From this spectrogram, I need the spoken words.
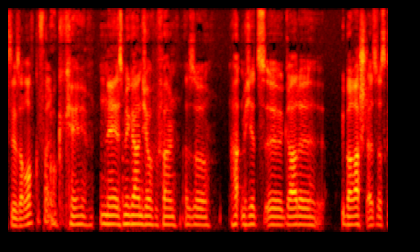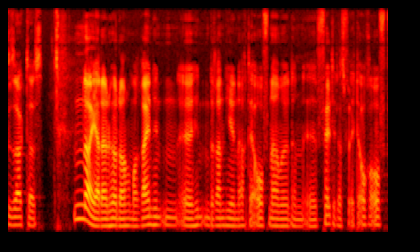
Ist dir das auch aufgefallen? Okay. Nee, ist mir gar nicht aufgefallen. Also hat mich jetzt äh, gerade überrascht, als du das gesagt hast. Naja, dann hör doch noch mal rein hinten, äh, hinten dran hier nach der Aufnahme, dann äh, fällt dir das vielleicht auch auf.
